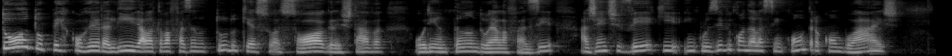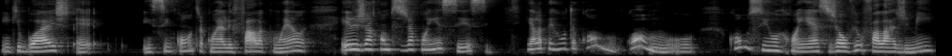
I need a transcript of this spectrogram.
todo o percorrer ali, ela estava fazendo tudo que a sua sogra estava orientando ela a fazer. A gente vê que, inclusive, quando ela se encontra com Boaz, em que Boaz é, e se encontra com ela e fala com ela, ele já como se já conhecesse. E ela pergunta: como? Como? Como o senhor conhece? Já ouviu falar de mim?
